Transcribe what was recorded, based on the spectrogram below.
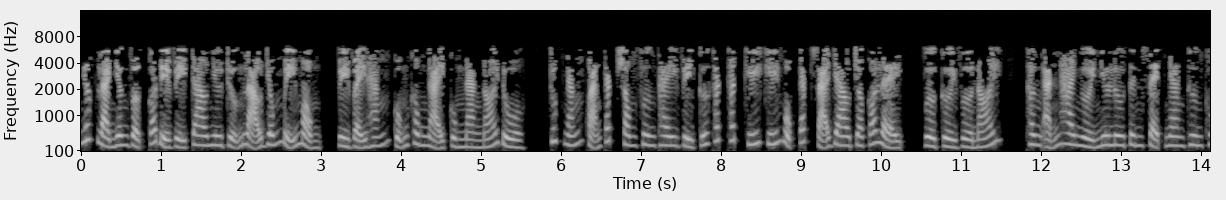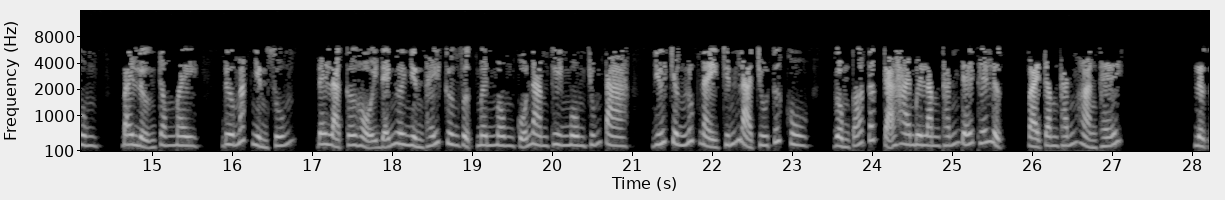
Nhất là nhân vật có địa vị cao như trưởng lão giống Mỹ Mộng, vì vậy hắn cũng không ngại cùng nàng nói đùa, rút ngắn khoảng cách song phương thay vì cứ khách khách khí khí một cách xả giao cho có lệ, vừa cười vừa nói, thân ảnh hai người như lưu tinh xẹt ngang thương khung, bay lượn trong mây, đưa mắt nhìn xuống, đây là cơ hội để ngươi nhìn thấy cương vực mênh mông của Nam Thiên Môn chúng ta, dưới chân lúc này chính là Chu Tước Khu, gồm có tất cả 25 thánh đế thế lực, vài trăm thánh hoàng thế. Lực,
